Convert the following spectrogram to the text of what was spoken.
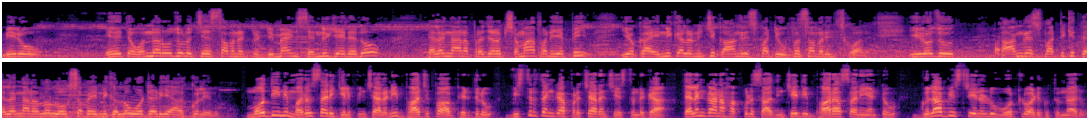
మీరు ఏదైతే వంద రోజుల్లో చేస్తామన్నట్టు డిమాండ్స్ ఎందుకు చేయలేదో తెలంగాణ ప్రజలకు క్షమాపణ చెప్పి ఈ యొక్క ఎన్నికల నుంచి కాంగ్రెస్ పార్టీ ఉపసంహరించుకోవాలి. ఈరోజు కాంగ్రెస్ పార్టీకి తెలంగాణలో లోక్సభ ఎన్నికల్లో ఓటు అడిగే హక్కు లేదు. మోదీని మరోసారి గెలిపించాలని భాజపా అభ్యర్థులు విస్తృతంగా ప్రచారం చేస్తుండగా తెలంగాణ హక్కులు సాధించేది భారాసాని అంటూ గులాబీ శ్రేణులు ఓట్లు అడుగుతున్నారు.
